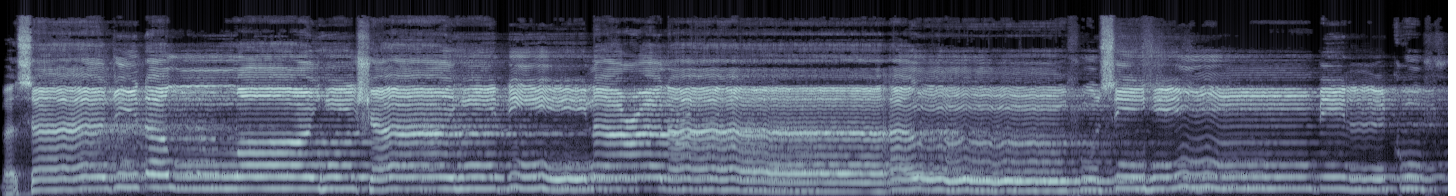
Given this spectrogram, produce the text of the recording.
مساجد الله شاهدين على أنفسهم بالكفر.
